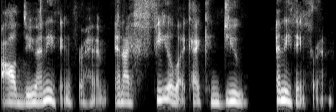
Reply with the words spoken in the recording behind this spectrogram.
I'll do anything for him. And I feel like I can do anything for him.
